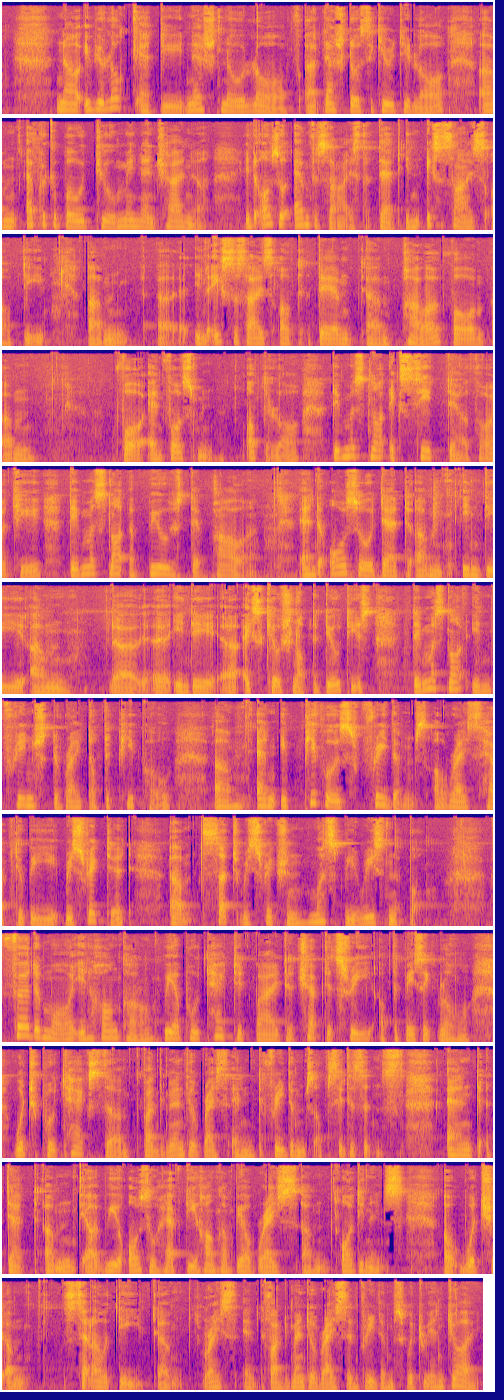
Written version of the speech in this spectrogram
Now, if you look at the national law, uh, national security law um, applicable to mainland China, it also emphasized that in exercise of the um, uh, in the exercise of their um, power for um, for enforcement of the law, they must not exceed their authority, they must not abuse their power, and also that um, in the um, in the uh, execution of the duties, they must not infringe the right of the people. Um, and if people's freedoms or rights have to be restricted, um, such restriction must be reasonable. Furthermore, in Hong Kong, we are protected by the Chapter 3 of the Basic Law, which protects the fundamental rights and freedoms of citizens. And that um, uh, we also have the Hong Kong Bill of Rights um, Ordinance, uh, which um, set out the um, rights and fundamental rights and freedoms which we enjoy.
